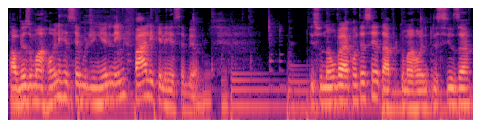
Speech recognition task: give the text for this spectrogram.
talvez o Marrone receba o dinheiro e nem me fale que ele recebeu. Isso não vai acontecer, tá? Porque o Marrone precisa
